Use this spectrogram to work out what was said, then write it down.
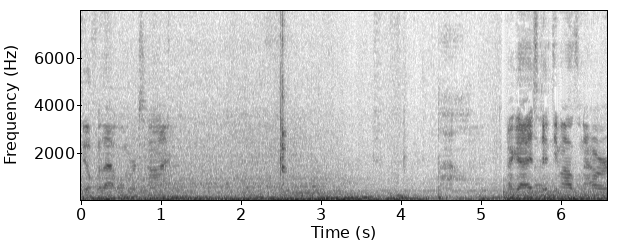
feel for that one more time. Wow. All right, guys, 50 miles an hour,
